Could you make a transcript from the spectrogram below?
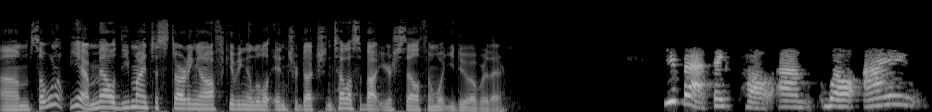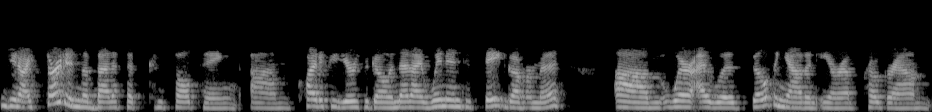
Um, so, well, yeah, Mel, do you mind just starting off, giving a little introduction? Tell us about yourself and what you do over there. You bet. Thanks, Paul. Um, well, I, you know, I started in the benefits consulting um, quite a few years ago, and then I went into state government um, where I was building out an ERM program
